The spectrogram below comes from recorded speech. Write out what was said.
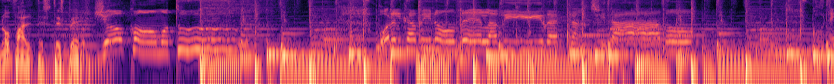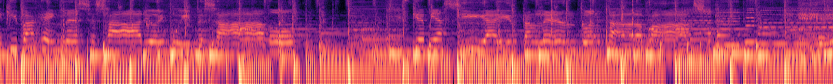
No faltes, te espero. Yo como tú, por el camino de la vida transitado equipaje innecesario y muy pesado que me hacía ir tan lento en cada paso. Pero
